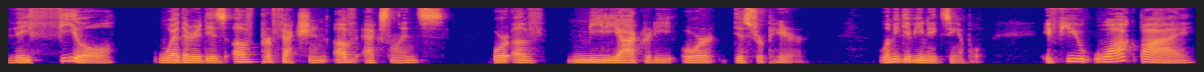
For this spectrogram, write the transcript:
they feel whether it is of perfection, of excellence, or of mediocrity or disrepair. Let me give you an example. If you walk by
